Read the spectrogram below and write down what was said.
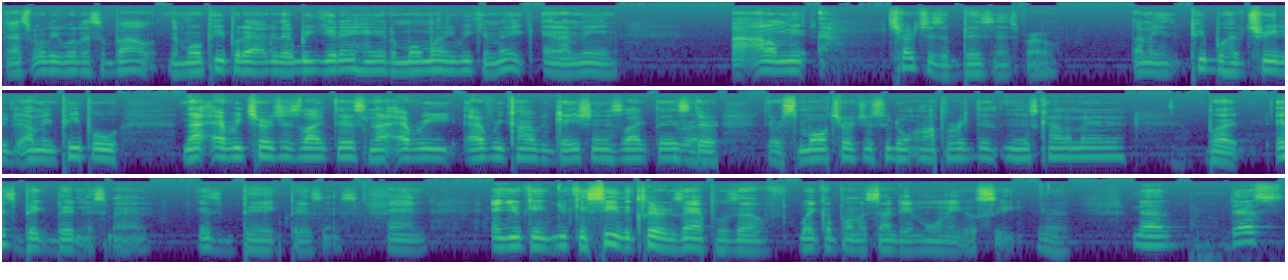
That's really what it's about. The more people that that we get in here, the more money we can make. And I mean, I, I don't mean church is a business, bro. I mean, people have treated. I mean, people. Not every church is like this. Not every every congregation is like this. Right. There there are small churches who don't operate this, in this kind of manner, but it's big business, man. It's big business, and and you can you can see the clear examples of wake up on a Sunday morning. You'll see. Right. Now, that's,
